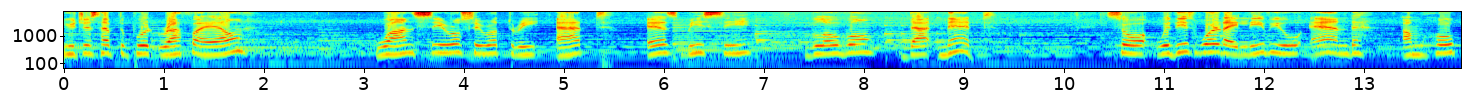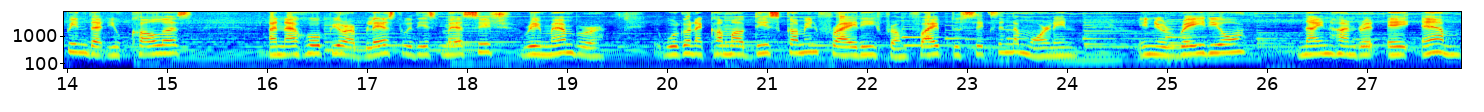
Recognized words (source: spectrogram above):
You just have to put Raphael 1003 at sbcglobal.net. So, with this word, I leave you, and I'm hoping that you call us, and I hope you are blessed with this message. Remember, we're going to come out this coming Friday from 5 to 6 in the morning in your radio 900 AM.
